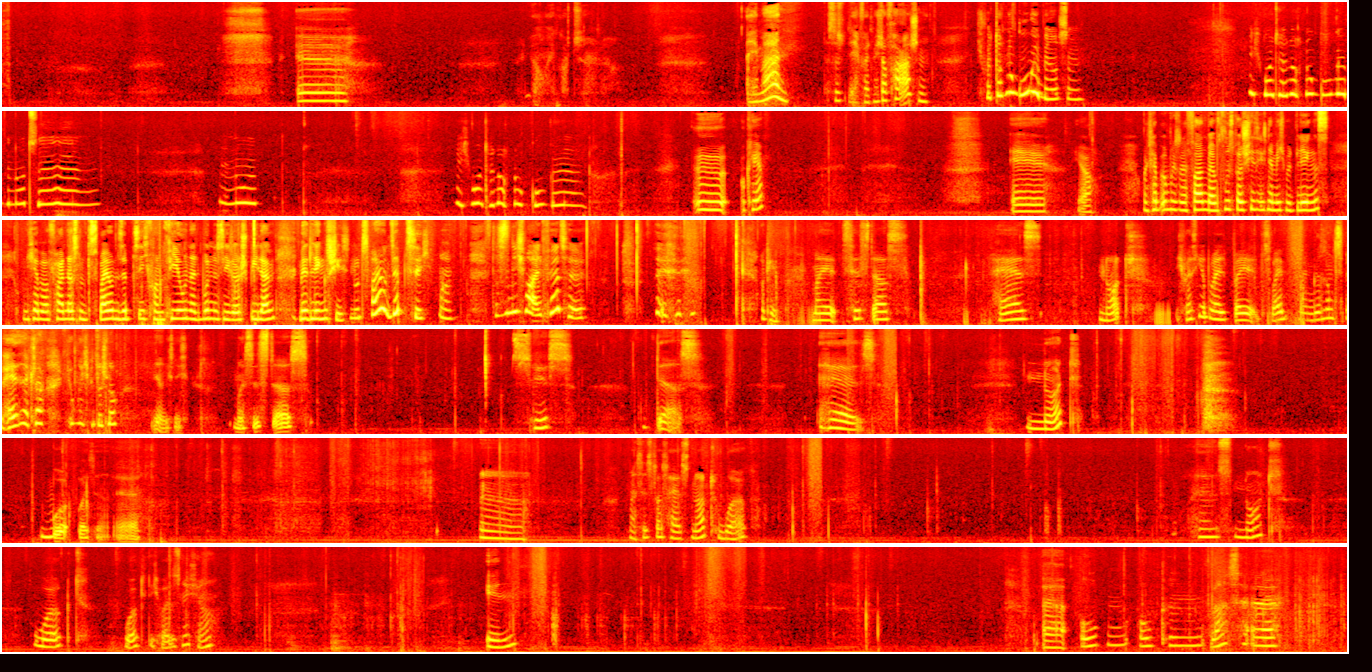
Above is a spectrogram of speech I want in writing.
Äh. Oh mein Gott. Ey Mann. Das ist, der wollte mich doch verarschen. Ich wollte doch nur Google benutzen. Ich wollte doch nur Google benutzen. Nur. Ich wollte doch nur googeln. Äh, okay. Äh, ja. Und ich habe übrigens erfahren, beim Fußball schieße ich nämlich mit links. Und ich habe erfahren, dass nur 72 von 400 Bundesligaspielern mit links schießen. Nur 72, Mann. Das ist nicht mal ein Viertel. okay. My sisters has not. Ich weiß nicht, ob bei, bei zwei, bei mehreren. Hä, ja klar. Junge, ich bin so schlau. Ja, eigentlich nicht. My sisters. Sis. Das. Has. Not. What was it? Uh, uh, my sister's has not worked. Has not worked. Worked, ich weiß es nicht, ja. In Äh, open, open, was? Äh,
